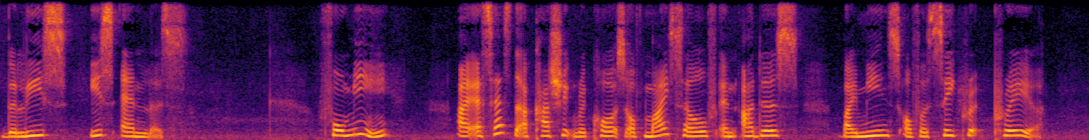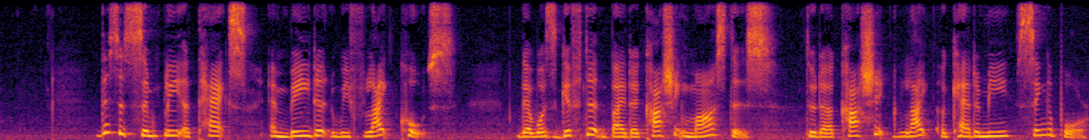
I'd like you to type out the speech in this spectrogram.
The list is endless. For me, I access the Akashic records of myself and others by means of a sacred prayer. This is simply a text embedded with light codes that was gifted by the Akashic Masters to the Akashic Light Academy, Singapore.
